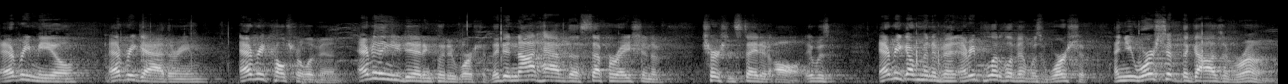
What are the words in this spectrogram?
every meal, every gathering, every cultural event. Everything you did included worship. They did not have the separation of church and state at all. It was every government event, every political event was worship. And you worshiped the gods of Rome.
